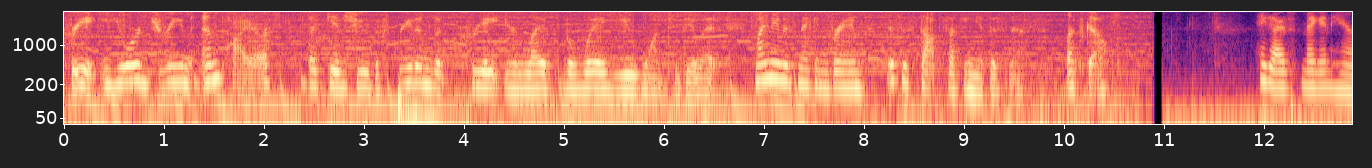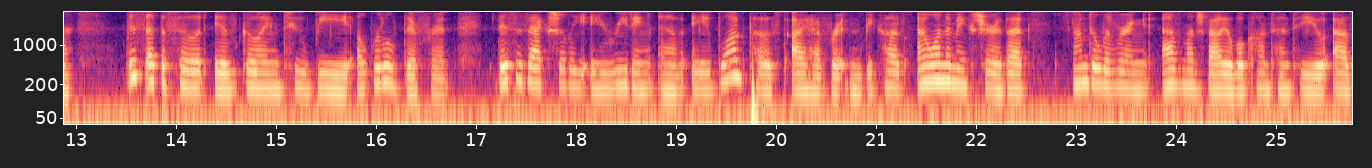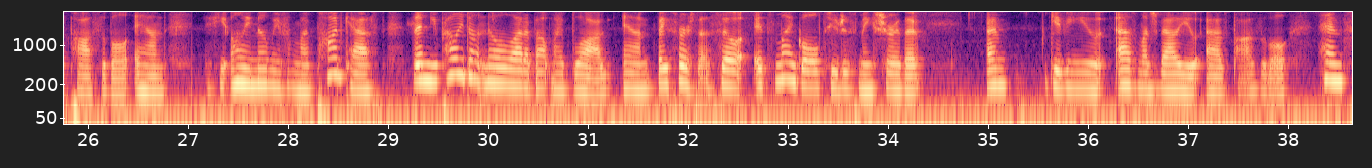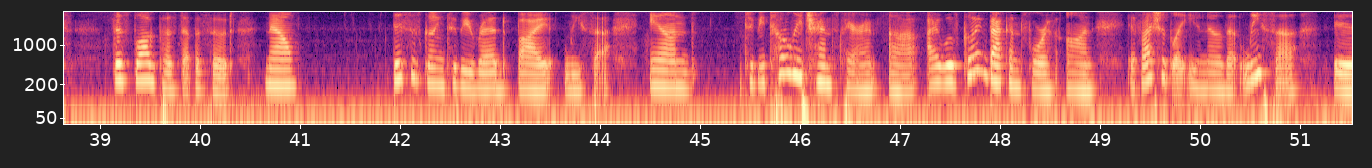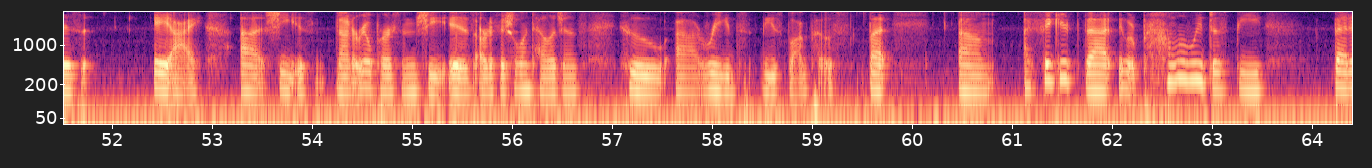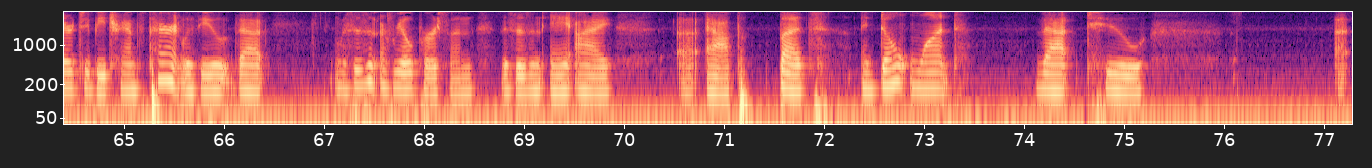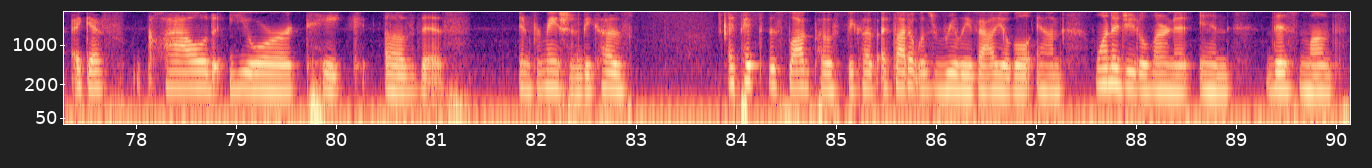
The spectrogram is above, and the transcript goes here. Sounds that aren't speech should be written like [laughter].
create your dream empire that gives you the freedom to create your life the way you want to do it. My name is Megan Brame. This is Stop Sucking at Business. Let's go. Hey guys, Megan here. This episode is going to be a little different. This is actually a reading of a blog post I have written because I want to make sure that I'm delivering as much valuable content to you as possible. And if you only know me from my podcast, then you probably don't know a lot about my blog, and vice versa. So it's my goal to just make sure that I'm giving you as much value as possible. Hence, this blog post episode. Now, this is going to be read by Lisa, and to be totally transparent, uh, I was going back and forth on if I should let you know that Lisa is AI. Uh, she is not a real person. She is artificial intelligence who uh, reads these blog posts. But um, I figured that it would probably just be better to be transparent with you that this isn't a real person. This is an AI uh, app, but I don't want that to, I guess, cloud your take of this information because I picked this blog post because I thought it was really valuable and wanted you to learn it in this month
